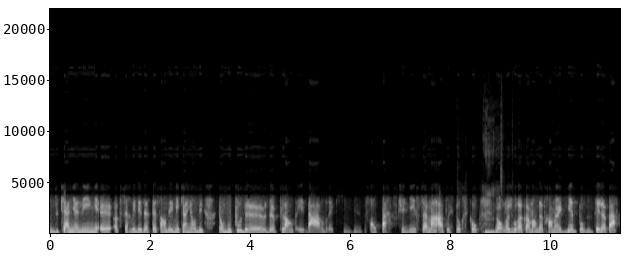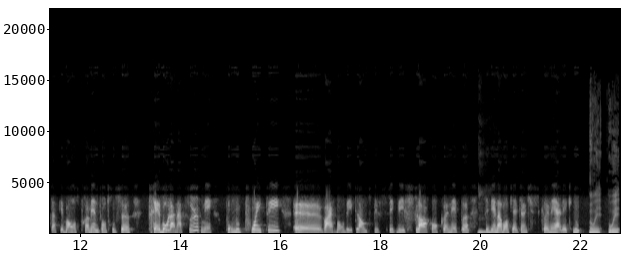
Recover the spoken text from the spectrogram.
du canyoning, euh, observer des espèces endémiques. hein. Ils, ont des- ils ont beaucoup de, de plantes et d'arbres qui sont particuliers seulement à Puerto Rico. Mm. Donc, moi, je vous recommande de prendre un guide pour visiter le parc parce que, bon, on se promène puis on trouve ça très beau, la nature, mais pour nous pointer euh, vers, bon, des plantes spécifiques, des fleurs qu'on connaît pas, Mhm. c'est bien d'avoir quelqu'un qui se connaît avec nous. Oui, oui,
